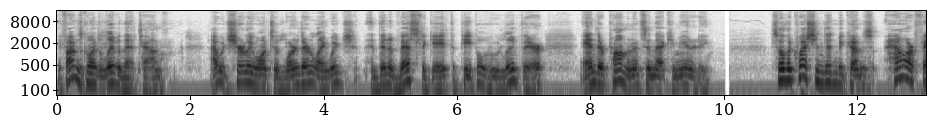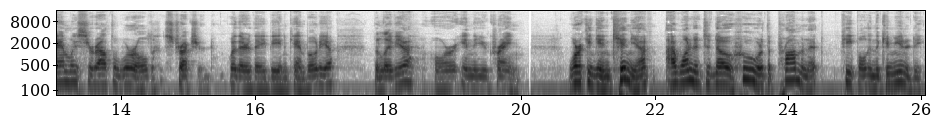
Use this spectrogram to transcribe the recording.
If I was going to live in that town, I would surely want to learn their language and then investigate the people who lived there and their prominence in that community. So the question then becomes how are families throughout the world structured, whether they be in Cambodia, Bolivia, or in the Ukraine? Working in Kenya, I wanted to know who were the prominent people in the community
